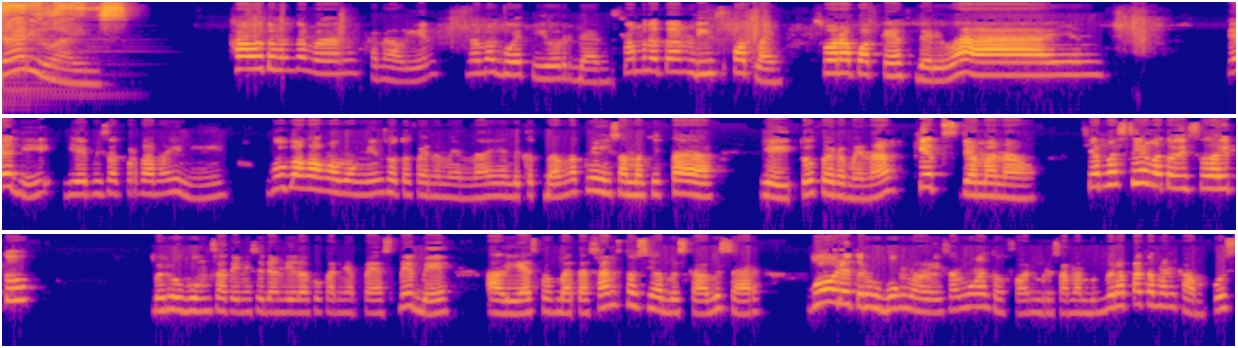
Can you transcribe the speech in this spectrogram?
dari Lines. Halo teman-teman, kenalin, nama gue Tiur dan selamat datang di Spotline, suara podcast dari Lines. Jadi, di episode pertama ini, gue bakal ngomongin suatu fenomena yang deket banget nih sama kita, yaitu fenomena kids zaman now. Siapa sih yang gak tahu istilah itu? Berhubung saat ini sedang dilakukannya PSBB alias pembatasan sosial berskala besar, gue udah terhubung melalui sambungan telepon bersama beberapa teman kampus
